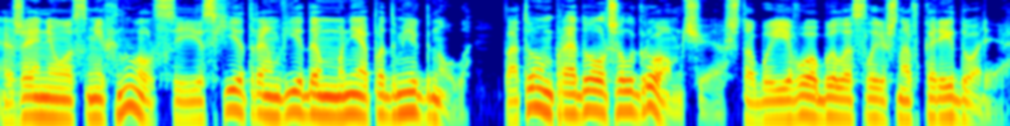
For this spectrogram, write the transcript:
Женя усмехнулся и с хитрым видом мне подмигнул. Потом продолжил громче, чтобы его было слышно в коридоре.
